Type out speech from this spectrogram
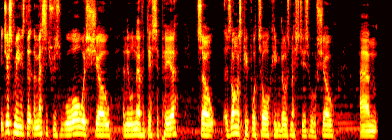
it just means that the messages will always show and they will never disappear. So as long as people are talking, those messages will show. Um,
